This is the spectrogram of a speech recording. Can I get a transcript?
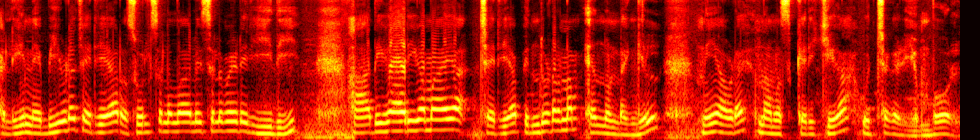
അല്ലെങ്കിൽ നബിയുടെ ചര്യ റസൂൽ സല്ലാ അലൈഹി സ്വലമയുടെ രീതി ആധികാരികമായ ചര്യ പിന്തുടരണം എന്നുണ്ടെങ്കിൽ നീ അവിടെ നമസ്കരിക്കുക ഉച്ച കഴിയുമ്പോൾ.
